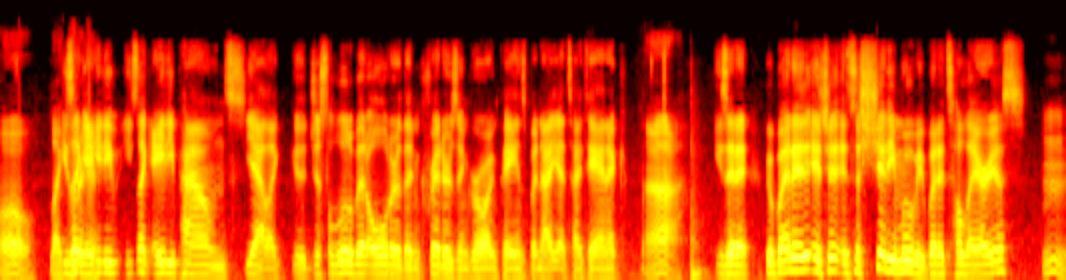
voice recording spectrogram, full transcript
Oh, like he's like eighty. He's like eighty pounds. Yeah, like uh, just a little bit older than Critters and Growing Pains, but not yet Titanic. Ah, He's in it, but it, it's it's a shitty movie, but it's hilarious. Hmm.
